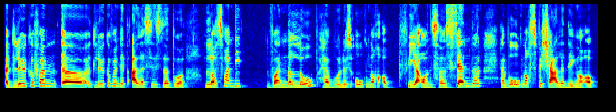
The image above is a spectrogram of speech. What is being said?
Het leuke, van, eh, het leuke van dit alles is dat we los van die wandelloop hebben we dus ook nog op, via onze zender hebben we ook nog speciale dingen op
